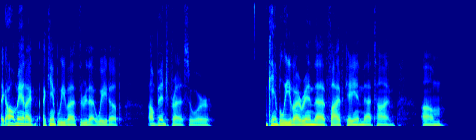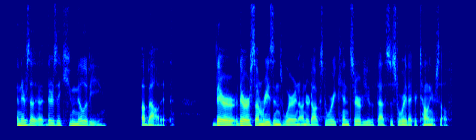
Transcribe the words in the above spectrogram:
Like, oh man, I, I can't believe I threw that weight up on bench press or can't believe I ran that 5K in that time. Um, and there's a there's a humility about it. There there are some reasons where an underdog story can serve you if that's the story that you're telling yourself.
